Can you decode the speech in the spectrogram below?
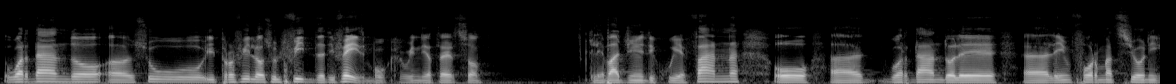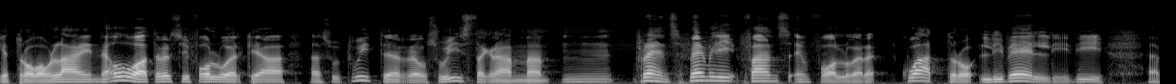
guardando uh, sul profilo, sul feed di Facebook, quindi attraverso le pagine di cui è fan o uh, guardando le, uh, le, informazioni che trova online o attraverso i follower che ha uh, su Twitter o su Instagram. Mm, friends, family, fans and follower quattro livelli di eh,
